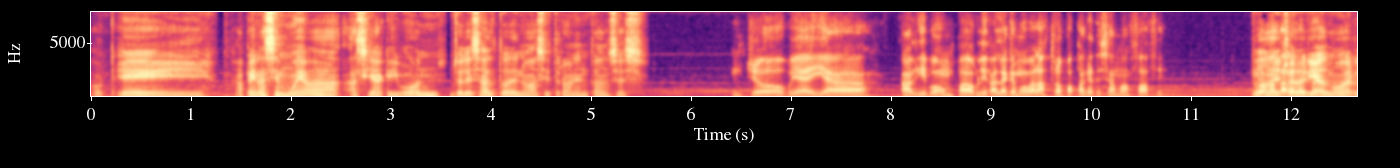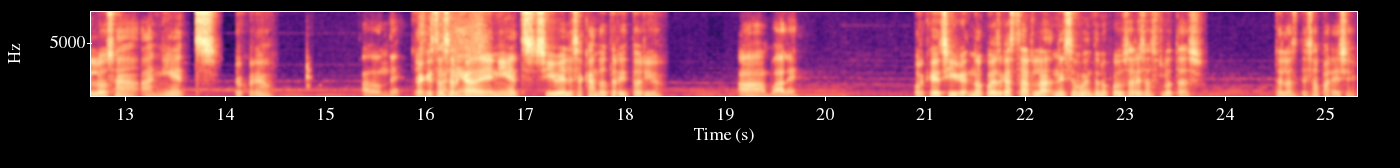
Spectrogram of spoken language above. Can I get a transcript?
Ok. Apenas se mueva hacia Gribón, yo le salto de nuevo a Citrón entonces. Yo voy a ir a, a Gibón para obligarle a que mueva las tropas para que te sea más fácil. No, de hecho deberías moverlos a, a Nietz, yo creo. ¿A dónde? Ya que está ¿A cerca Nietz? de Nietz, sí, vele sacando territorio. Ah, vale. Porque si no puedes gastarla, en este momento no puedes usar esas flotas. Te las desaparece.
